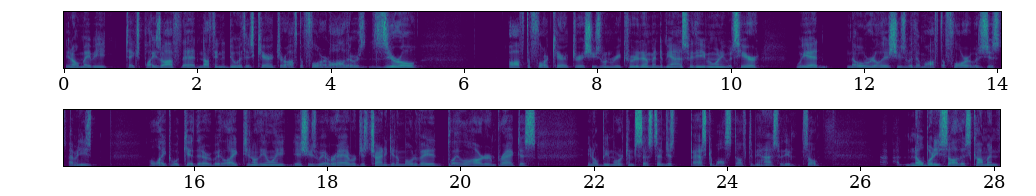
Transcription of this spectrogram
you know, maybe he takes plays off. That had nothing to do with his character off the floor at all. There was zero off the floor character issues when we recruited him. And to be honest with you, even when he was here, we had no real issues with him off the floor. It was just, I mean, he's a likable kid that everybody liked. You know, the only issues we ever had were just trying to get him motivated, play a little harder in practice, you know, be more consistent, just basketball stuff, to be honest with you. So uh, nobody saw this coming.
